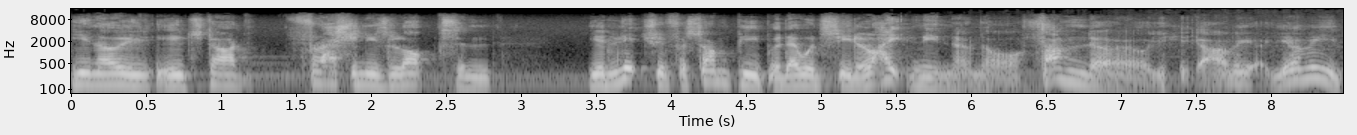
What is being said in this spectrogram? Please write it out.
you know, he'd start flashing his locks and you literally, for some people, they would see lightning or, or thunder. Or, you know what I mean?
